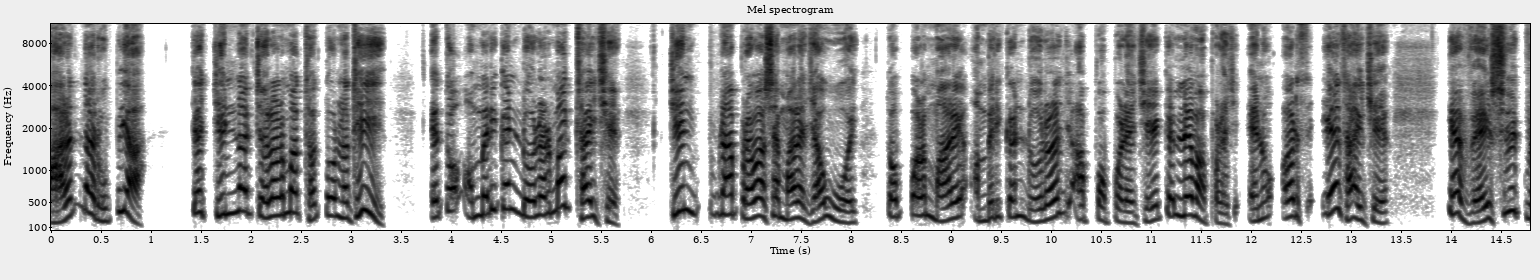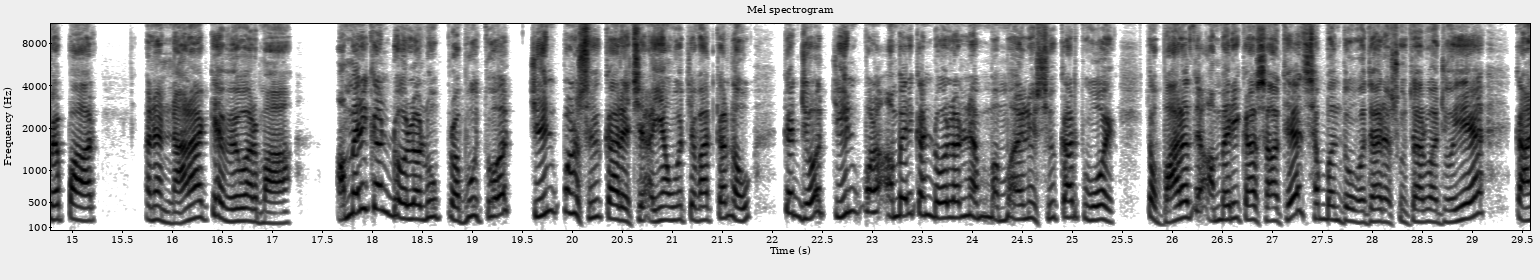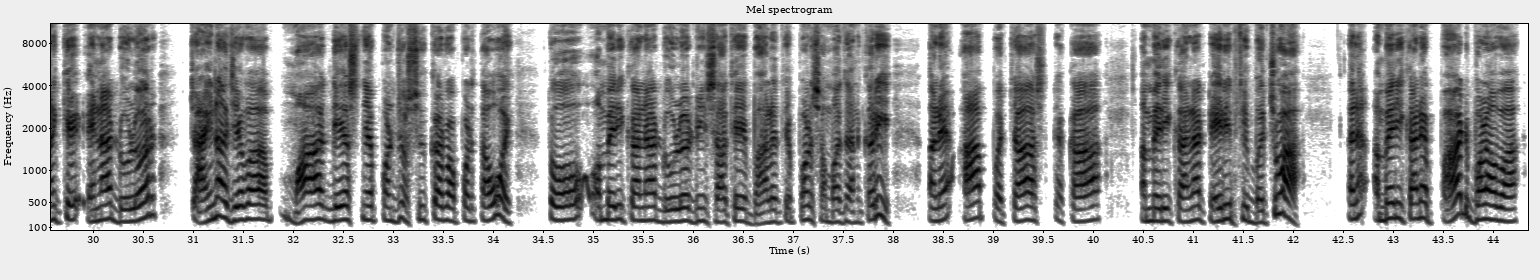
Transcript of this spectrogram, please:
ભારતના રૂપિયા કે ચીનના ચલણમાં થતો નથી. એ તો અમેરિકન ડોલરમાં જ થાય છે. ચીનના પ્રવાસે મારે જવું હોય, તો પણ મારે અમેરિકન ડોલર જ આપવા પડે છે કે લેવા પડે છે? એનો અર્થ એ થાય છે કે વૈશ્વિક વેપાર અને નાણાકીય વ્યવહારમાં અમેરિકન ડોલરનું પ્રભુત્વ ચીન પણ સ્વીકારે છે. અહીંયા વચ્ચે વાત કરી દઉં કે જો ચીન પણ અમેરિકન ડોલરને એને સ્વીકારતું હોય, તો ભારતે અમેરિકા સાથે સંબંધો વધારે સુધારવા જોઈએ, કારણ કે એના ડોલર ચાઇના જેવા મહાદેશને પણ જો સ્વીકારવા પડતા હોય તો અમેરિકાના ડોલરની સાથે ભારતે પણ સમાધાન કરી અને આ પચાસ ટકા અમેરિકાના ટેરિફથી બચવા અને અમેરિકાને પાઠ ભણાવવા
